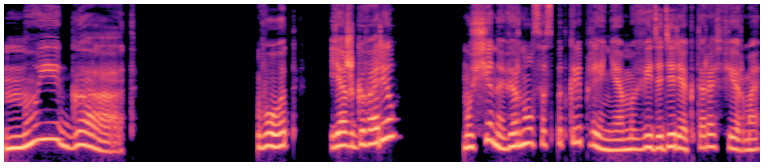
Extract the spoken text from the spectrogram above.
Ну и гад. Вот, я же говорил, мужчина вернулся с подкреплением в виде директора фирмы,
